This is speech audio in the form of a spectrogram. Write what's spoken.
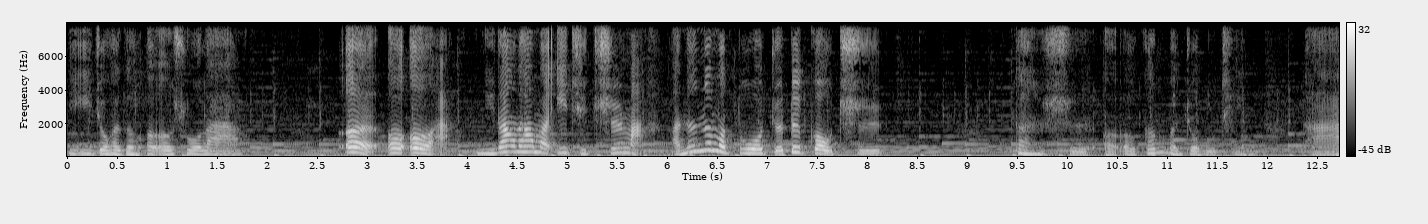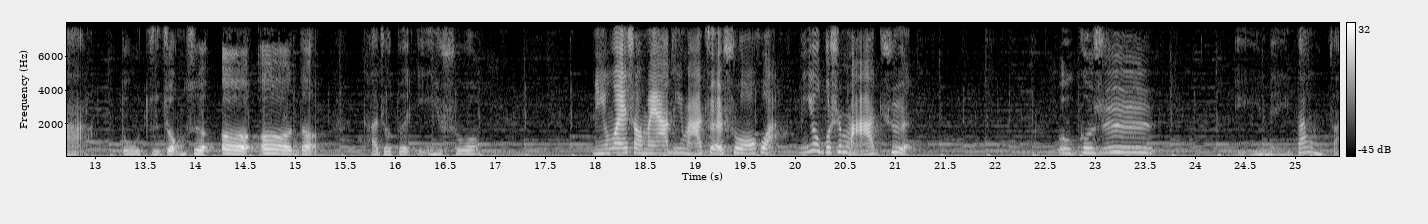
依依就会跟二二说啦：“饿饿饿啊，你让他们一起吃嘛，反正那么多，绝对够吃。”但是二二根本就不听，他肚子总是饿饿的，他就对依依说。你为什么要听麻雀说话？你又不是麻雀。哦，可是依依没办法，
